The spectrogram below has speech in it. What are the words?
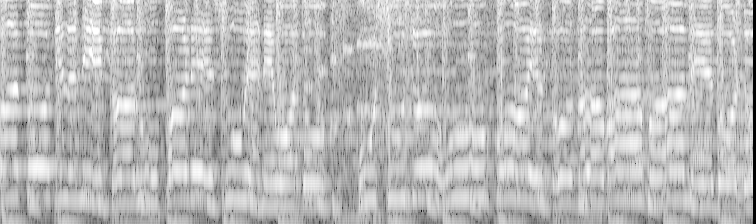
વાતો દિલની કરું પડે, શું એને ઓતો પૂછું જો હું કોઈ તો બાલે દોઢો.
